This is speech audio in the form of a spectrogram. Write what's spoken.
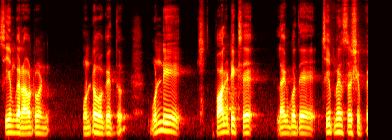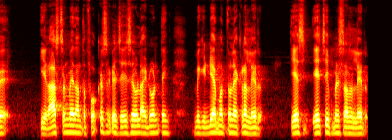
సీఎంగా రావటం ఉండటం ఒక ఎత్తు. ఉండి పాలిటిక్సే లేకపోతే చీఫ్ మినిస్టర్షిప్పే ఈ రాష్ట్రం మీద అంత ఫోకస్డ్గా చేసేవాళ్ళు ఐ డోంట్ థింక్ మీకు ఇండియా మొత్తంలో ఎక్కడా లేరు. ఏ ఏ చీఫ్ మినిస్టర్ అలా లేరు.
